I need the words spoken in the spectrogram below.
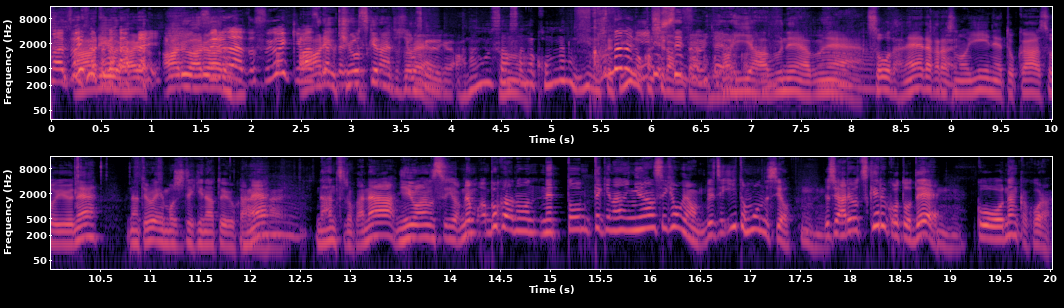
まずいことあるよあがあったりるあるあるするなある。とすごい気まずか気をつけないとそれ。アナウンサーさんがこんなのにいいのしてこんなのいいのかしらみたいな。いや危ねえ危ねえ、うん。そうだね。だからその「いいね」とかそういうねなんていうの絵文字的なというかね、はいはい。なんつうのかなニュアンス表現。でも僕はあのネット的なニュアンス表現は別にいいと思うんですよ、うん要するにあれをつけることで、うん。こうなんかほら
